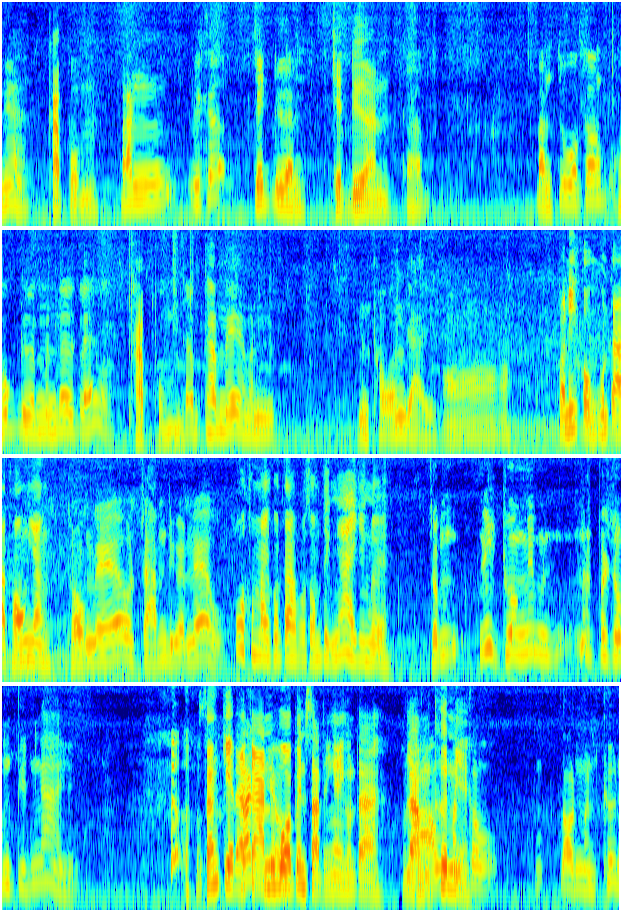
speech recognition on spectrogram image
เนี่ยครับ ผมบางนี่ก็เจ็ดเดือนเจ็ดเดือนครับ บางตัวก็หกเดือนมันเลิกแล้วครับ ผมถ้าถ้าแม่มัน มันท้องใหญ่ อ๋อ ตอนนี้ของคุณตาท้องยังท้องแล้วสามเดือนแล้วโอ้ทำไมคุณตาผสมติดง่ายจังเลยสมนี่ช่วงนี้มันมันผสมติดง่าย สังเกตอาการครั้งเดียววัวเป็นสัตว์ยังไงคุณตาเวลามันขึ้นเนี่ยก็ตอนมันขึ้น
